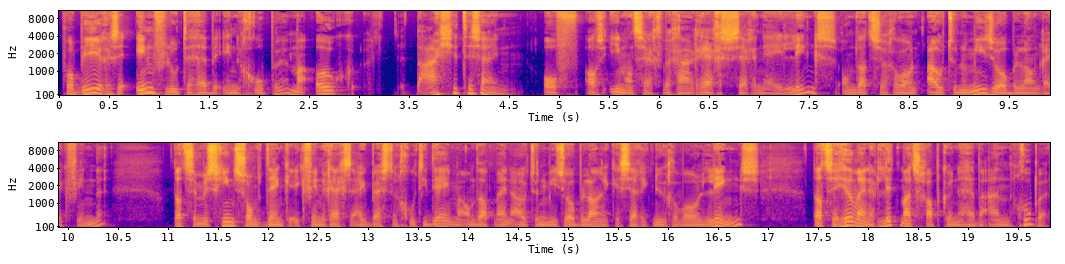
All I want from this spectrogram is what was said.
proberen ze invloed te hebben in groepen, maar ook het baasje te zijn. Of als iemand zegt we gaan rechts, zeggen nee links, omdat ze gewoon autonomie zo belangrijk vinden. Dat ze misschien soms denken, ik vind rechts eigenlijk best een goed idee, maar omdat mijn autonomie zo belangrijk is, zeg ik nu gewoon links. Dat ze heel weinig lidmaatschap kunnen hebben aan groepen.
